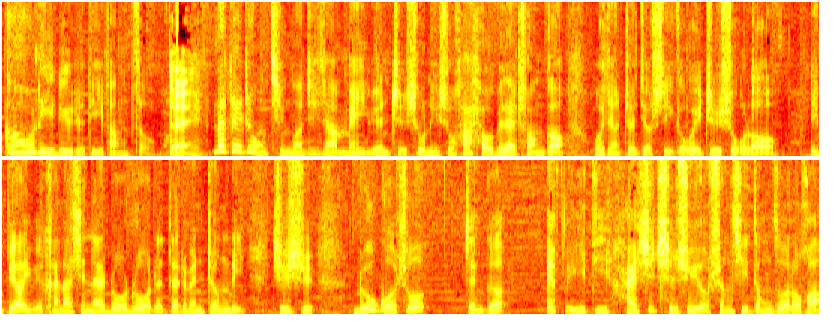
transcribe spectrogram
高利率的地方走嘛？对。那在这种情况之下，美元指数，你说它会不会再创高？我想这就是一个未知数喽。你不要以为看它现在弱弱的在这边整理，其实如果说整个 FED 还是持续有升息动作的话，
